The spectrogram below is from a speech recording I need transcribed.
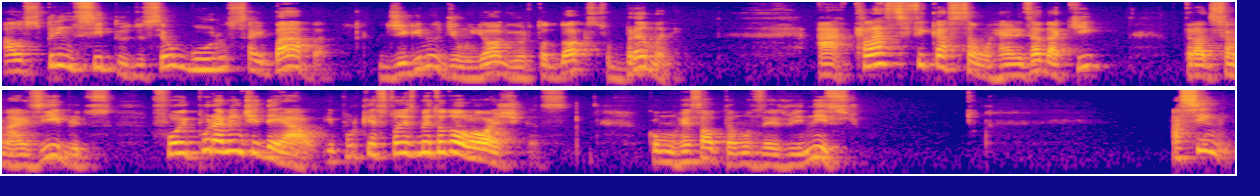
aos princípios do seu guru Sai Baba, digno de um yogi ortodoxo brahmane. A classificação realizada aqui, tradicionais híbridos, foi puramente ideal e por questões metodológicas, como ressaltamos desde o início. Assim,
